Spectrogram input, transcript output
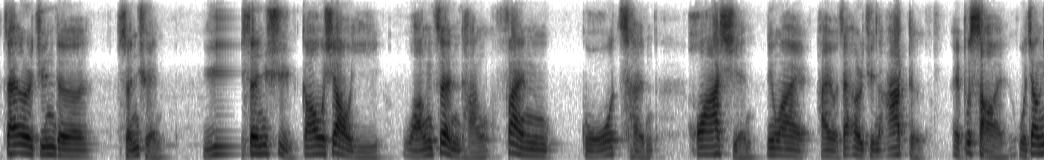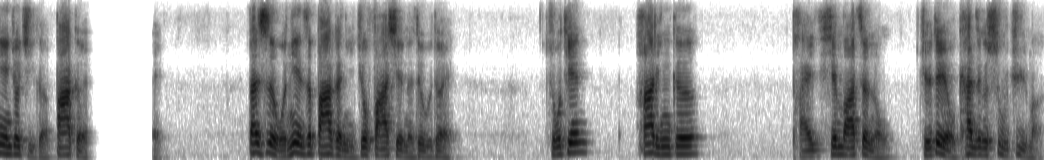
在二军的神拳，余生旭、高孝仪、王正堂、范国成、花贤，另外还有在二军的阿德，哎不少哎，我这样念就几个，八个哎。但是我念这八个你就发现了对不对？昨天哈林哥排先发阵容，绝对有看这个数据嘛？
